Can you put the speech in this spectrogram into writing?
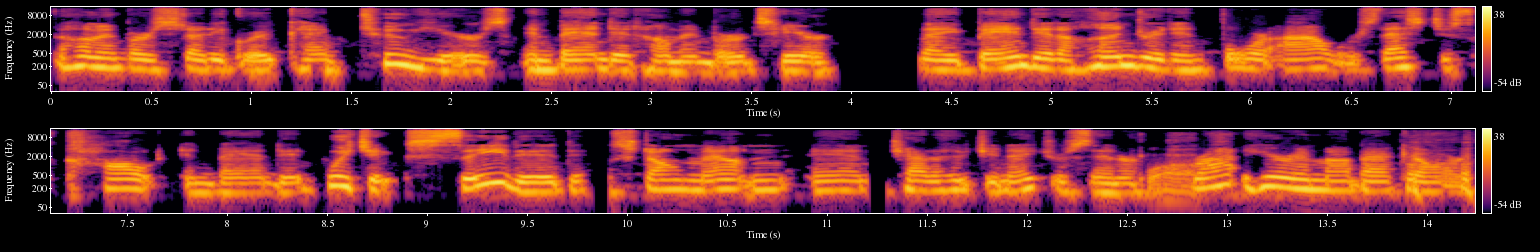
The Hummingbird Study Group came two years and banded hummingbirds here. They banded 104 hours. That's just caught and banded, which exceeded Stone Mountain and Chattahoochee Nature Center Wow. right here in my backyard.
